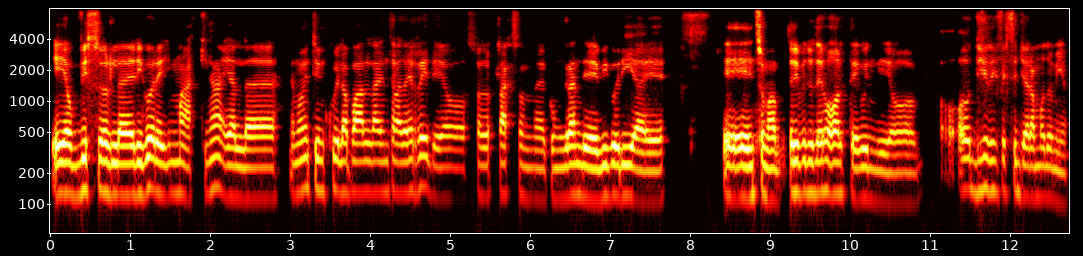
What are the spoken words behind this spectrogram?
e ho visto il rigore in macchina e al- nel momento in cui la palla è entrata in rete ho suonato il clacson con grande vigoria e, e, insomma, ripetute volte, quindi ho, ho deciso di festeggiare a modo mio.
